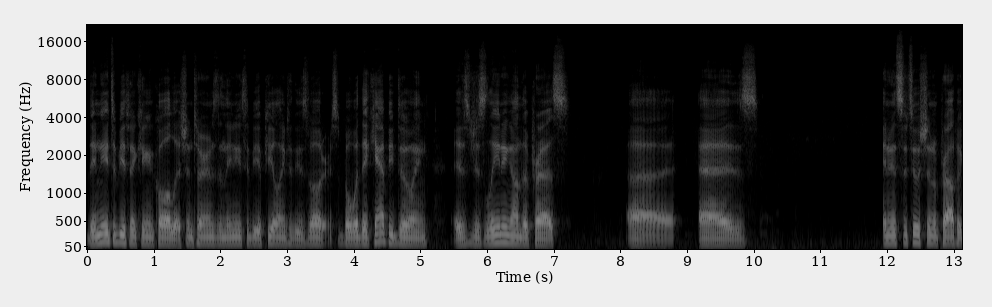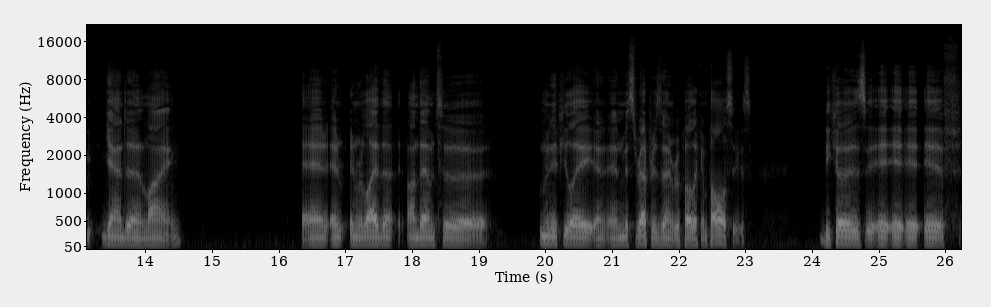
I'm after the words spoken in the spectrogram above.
They need to be thinking in coalition terms, and they need to be appealing to these voters. But what they can't be doing is just leaning on the press uh, as an institution of propaganda and lying, and and, and rely the, on them to manipulate and, and misrepresent Republican policies. Because i i i if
